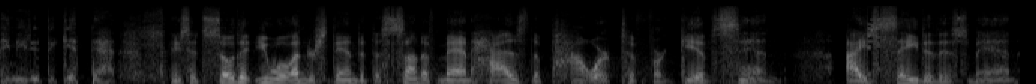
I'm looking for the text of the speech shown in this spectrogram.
They needed to get that. And he said, So that you will understand that the Son of Man has the power to forgive sin, I say to this man,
